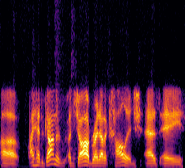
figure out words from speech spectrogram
uh, I had gotten a, a job right out of college as a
